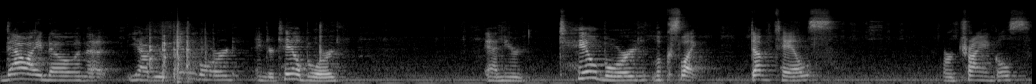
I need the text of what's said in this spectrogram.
now I know that you have your pin board and your tail board, and your tail board looks like dovetails or triangles,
